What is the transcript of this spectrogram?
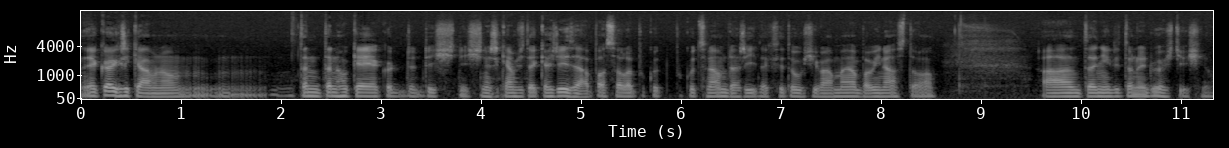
jako jak říkám, no, ten, ten hokej, jako když, když neříkám, že to je každý zápas, ale pokud, pokud se nám daří, tak si to užíváme a baví nás to a, a to je někdy to nejdůležitější. No.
